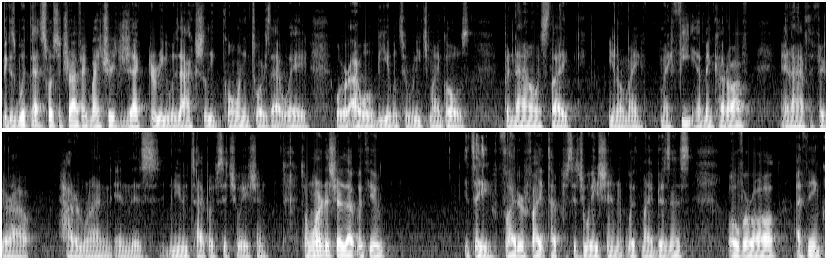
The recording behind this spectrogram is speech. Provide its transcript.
Because with that source of traffic, my trajectory was actually going towards that way where I will be able to reach my goals. But now it's like, you know, my, my feet have been cut off and I have to figure out how to run in this new type of situation. So I wanted to share that with you. It's a flight or fight type of situation with my business. Overall, I think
